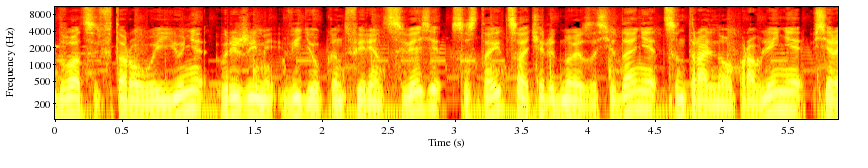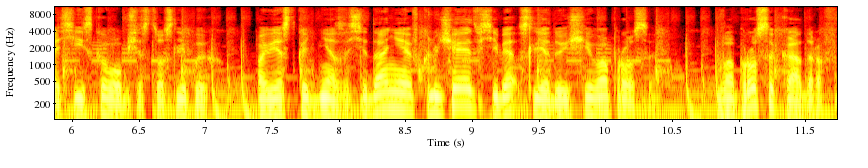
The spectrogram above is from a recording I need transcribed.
22 июня в режиме видеоконференц-связи состоится очередное заседание Центрального управления Всероссийского общества слепых. Повестка дня заседания включает в себя следующие вопросы. Вопросы кадров.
